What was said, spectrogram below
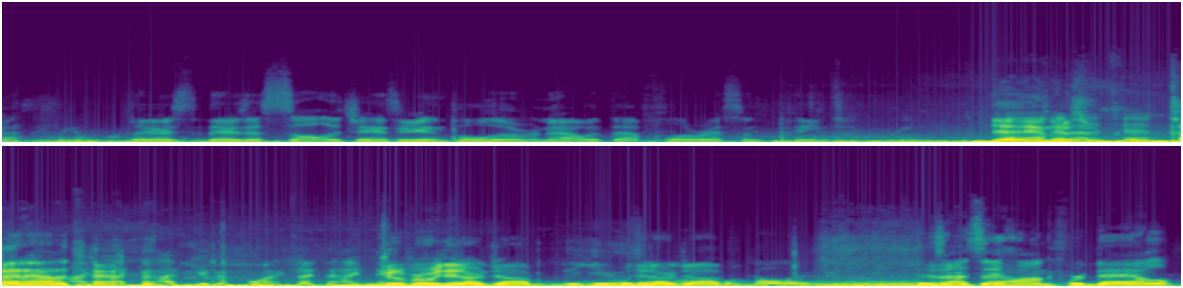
nice. We got one. there's there's a solid chance you're getting pulled over now with that fluorescent paint. Yeah, Anders. 10. 10 out of I, 10. I'd, I'd give it points. I, th- I think Cooper, we did our job. the use we did our job. multiple colors. Does that say honk for Dale?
